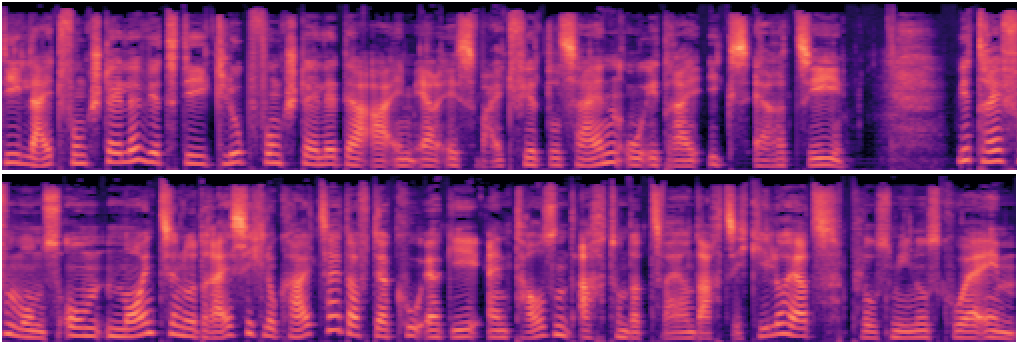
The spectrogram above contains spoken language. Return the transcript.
Die Leitfunkstelle wird die Clubfunkstelle der AMRS Waldviertel sein, OE3XRC. Wir treffen uns um 19.30 Uhr Lokalzeit auf der QRG 1882 kHz plus minus QRM.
